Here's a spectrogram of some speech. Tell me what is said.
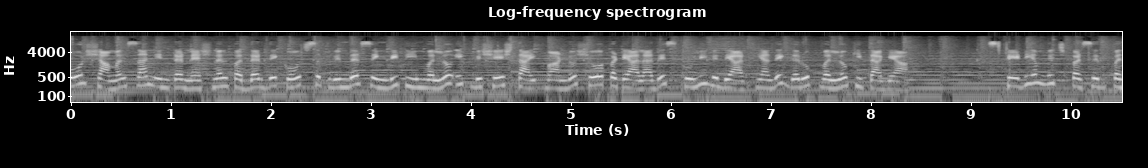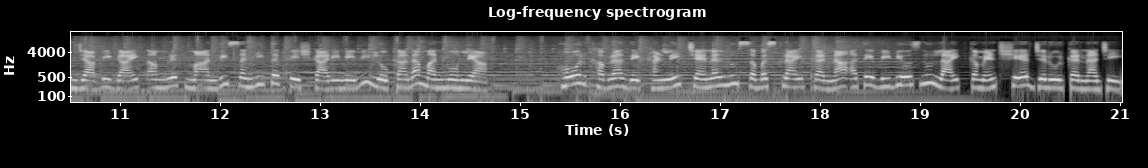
ਹੋਰ ਸ਼ਾਮਲ ਸਨ। ਇੰਟਰਨੈਸ਼ਨਲ ਪੱਧਰ ਦੇ ਕੋਚ ਸਤਵਿੰਦਰ ਸਿੰਘ ਦੀ ਟੀਮ ਵੱਲੋਂ ਇੱਕ ਵਿਸ਼ੇਸ਼ ਤਾਈਕਵਾਂਡੋ ਸ਼ੋਅ ਪਟਿਆਲਾ ਦੇ ਸਕੂਲੀ ਵਿਦਿਆਰਥੀਆਂ ਦੇ ਗਰੁੱਪ ਵੱਲੋਂ ਕੀਤਾ ਗਿਆ। ਸਟੇਡੀਅਮ ਵਿੱਚ ਪ੍ਰਸਿੱਧ ਪੰਜਾਬੀ ਗਾਇਕ ਅੰਮ੍ਰਿਤ ਮਾਨ ਦੀ ਸੰਗੀਤਕ ਪੇਸ਼ਕਾਰੀ ਨੇ ਵੀ ਲੋਕਾਂ ਦਾ ਮਨ ਮੋਹ ਲਿਆ। ਹੋਰ ਖਬਰਾਂ ਦੇਖਣ ਲਈ ਚੈਨਲ ਨੂੰ ਸਬਸਕ੍ਰਾਈਬ ਕਰਨਾ ਅਤੇ ਵੀਡੀਓਜ਼ ਨੂੰ ਲਾਈਕ, ਕਮੈਂਟ, ਸ਼ੇਅਰ ਜ਼ਰੂਰ ਕਰਨਾ ਜੀ।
